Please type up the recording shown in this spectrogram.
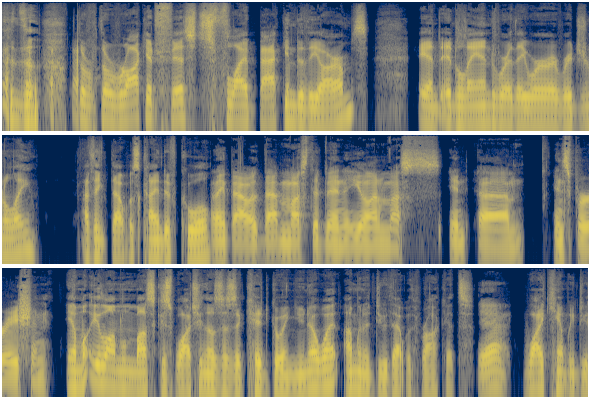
the, the, the rocket fists fly back into the arms and, and land where they were originally. I think that was kind of cool. I think that was, that must have been Elon Musk's in, um, inspiration. Elon Musk is watching those as a kid, going, "You know what? I'm going to do that with rockets. Yeah, Why can't we do?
